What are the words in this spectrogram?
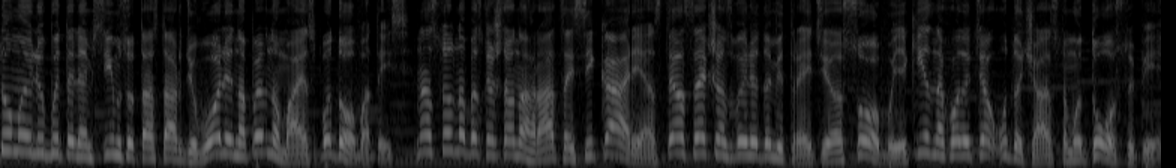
Думаю, любителям Сімсу та Stardew Valley напевно має сподобатись. Наступна безкоштовна гра це Сікарія, стелс екшн з виглядом від третьої особи, який знаходиться у дочасному доступі.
